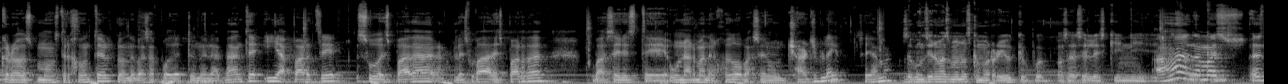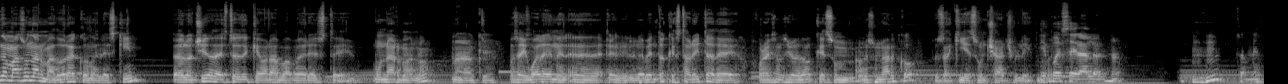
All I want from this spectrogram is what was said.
Cross Monster Hunter, donde vas a poder tener a Dante. Y aparte, su espada, la espada de Esparda, va a ser este un arma en el juego, va a ser un Charge Blade, se llama. O sea, funciona más o menos como Ryu, que pues, o sea, es el skin y... Ajá, nada que- más, es nada más una armadura con el skin. Pero lo chido de esto es de que ahora va a haber este un arma, ¿no? Ah, ok. O sea, igual en el, en el- en el evento que está ahorita de Horizon Zero Dawn, que es un, es un arco, pues aquí es un Charge Blade. Y puede ser Aloy, ¿no? También.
